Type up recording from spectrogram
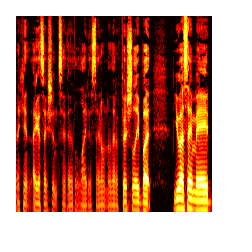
I can not I guess I shouldn't say they're the lightest. I don't know that officially, but USA made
